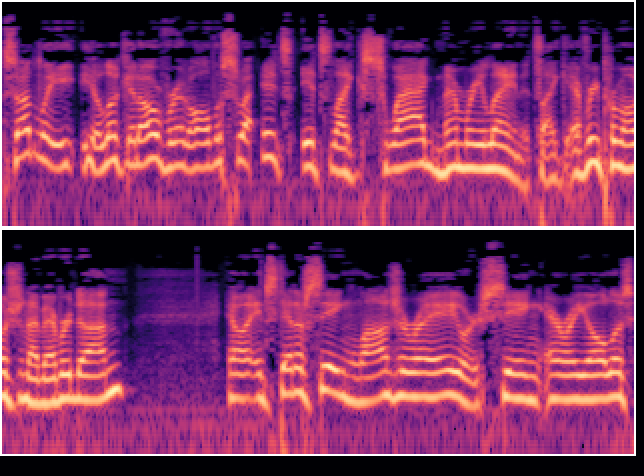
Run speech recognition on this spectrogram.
Suddenly, you look it over at all the swag. It's it's like swag memory lane. It's like every promotion I've ever done. You know, instead of seeing lingerie or seeing areolas,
